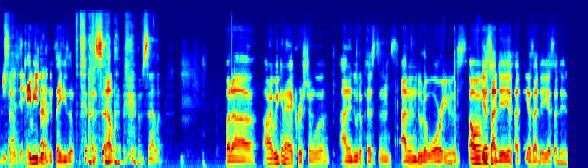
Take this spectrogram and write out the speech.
I'm selling. KB did just say he's a I'm gonna sell. selling. I'm selling. But uh, all right, we can add Christian Wood. I didn't do the Pistons. I didn't do the Warriors. Oh yes, I did. Yes, I yes I did. Yes, I did.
